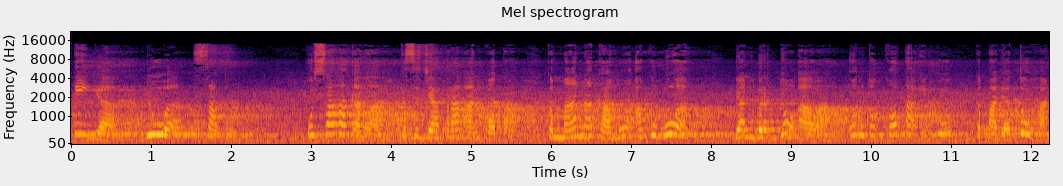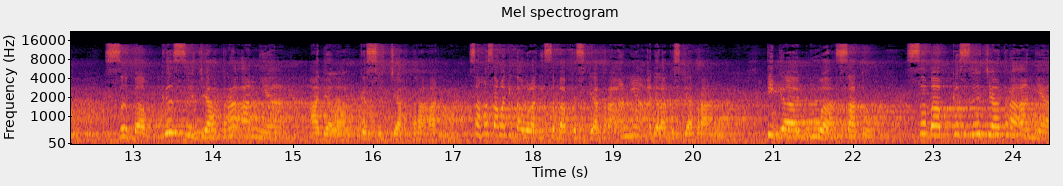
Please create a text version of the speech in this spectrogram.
3, 2, 1. Usahakanlah kesejahteraan kota ke mana kamu aku buang dan berdoalah untuk kota itu kepada Tuhan sebab kesejahteraannya adalah kesejahteraanmu. Sama-sama kita ulangi sebab kesejahteraannya adalah kesejahteraanmu. 3 2 1. Sebab kesejahteraannya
